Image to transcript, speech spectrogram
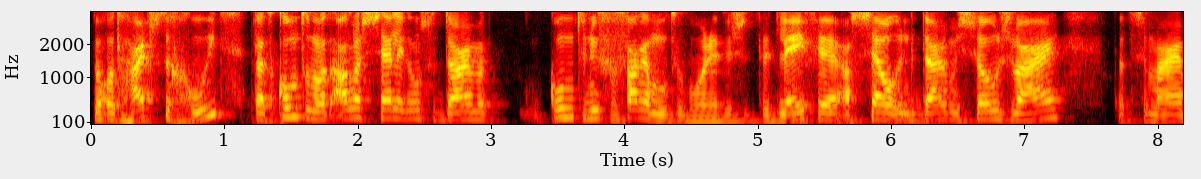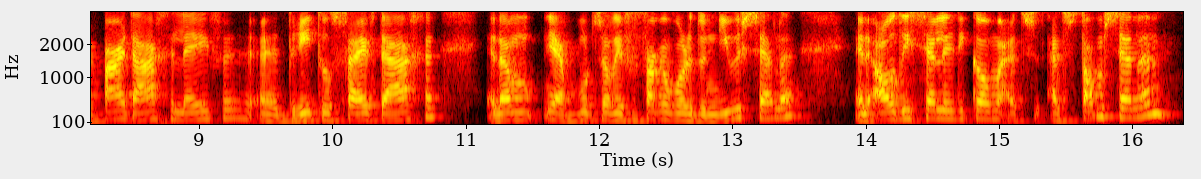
nog het hardste groeit. Dat komt omdat alle cellen in onze darmen continu vervangen moeten worden. Dus het, leven als cel in de darm is zo zwaar dat ze maar een paar dagen leven, uh, drie tot vijf dagen. En dan ja, moeten ze alweer vervangen worden door nieuwe cellen. En al die cellen die komen uit, uit stamcellen.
